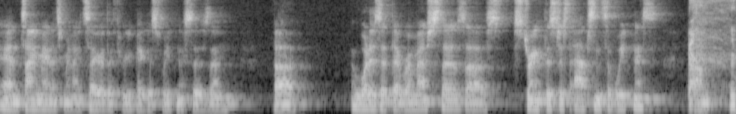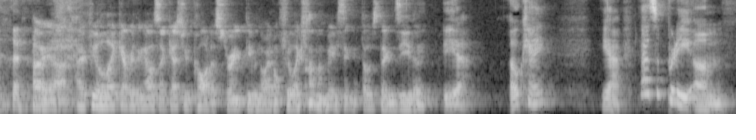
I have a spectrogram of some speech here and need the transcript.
And time management, I'd say, are the three biggest weaknesses. And uh, what is it that Ramesh says? Uh, strength is just absence of weakness. Um, I, uh, I feel like everything else, I guess you'd call it a strength, even though I don't feel like I'm amazing at those things either. Yeah. Okay. Yeah, that's a pretty um,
